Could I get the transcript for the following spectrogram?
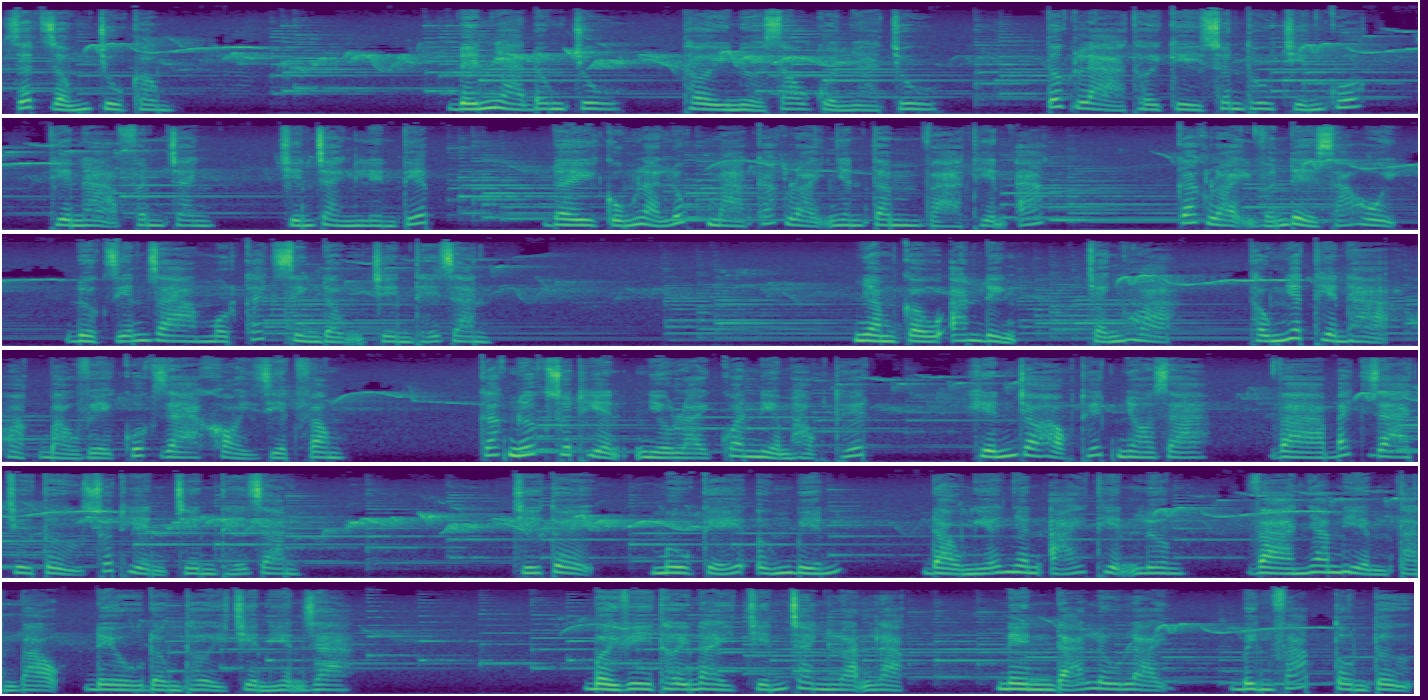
rất giống Chu Công. Đến nhà Đông Chu, thời nửa sau của nhà Chu, tức là thời kỳ Xuân Thu Chiến Quốc, thiên hạ phân tranh, chiến tranh liên tiếp. Đây cũng là lúc mà các loại nhân tâm và thiện ác, các loại vấn đề xã hội được diễn ra một cách sinh động trên thế gian. nhằm cầu an định, tránh họa, thống nhất thiên hạ hoặc bảo vệ quốc gia khỏi diệt vong. Các nước xuất hiện nhiều loại quan niệm học thuyết, khiến cho học thuyết nho gia và bách gia chư tử xuất hiện trên thế gian. Trí tuệ, mưu kế ứng biến, đạo nghĩa nhân ái thiện lương và nham hiểm tàn bạo đều đồng thời triển hiện ra. Bởi vì thời này chiến tranh loạn lạc nên đã lưu lại binh pháp tồn tự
